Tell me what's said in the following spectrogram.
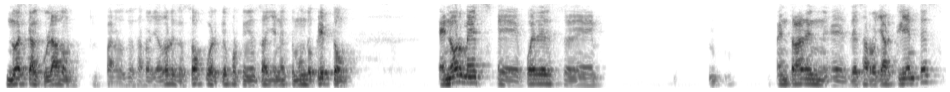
no es calculado para los desarrolladores de software. ¿Qué oportunidades hay en este mundo cripto? Enormes, puedes entrar en eh, desarrollar clientes,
